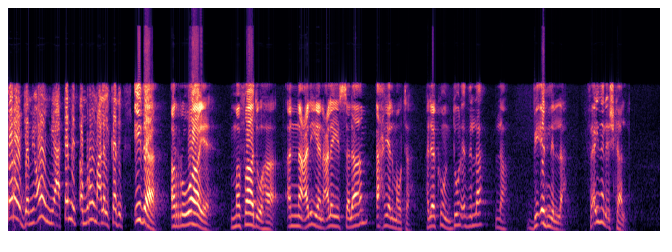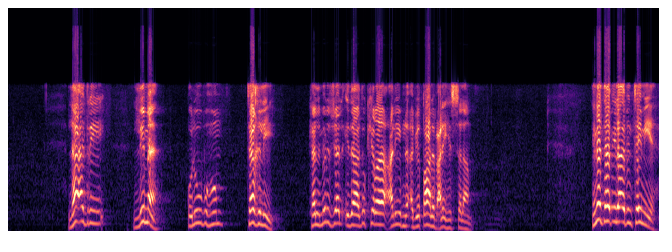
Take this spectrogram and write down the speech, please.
ترى جميعهم يعتمد أمرهم على الكذب. إذا الرواية مفادها أن عليا عليه السلام أحيا الموتى. هل يكون دون إذن الله؟ لا. بإذن الله. فأين الإشكال؟ لا أدري لما قلوبهم تغلي كالمرجل إذا ذكر علي بن أبي طالب عليه السلام. لنذهب إلى ابن تيمية.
